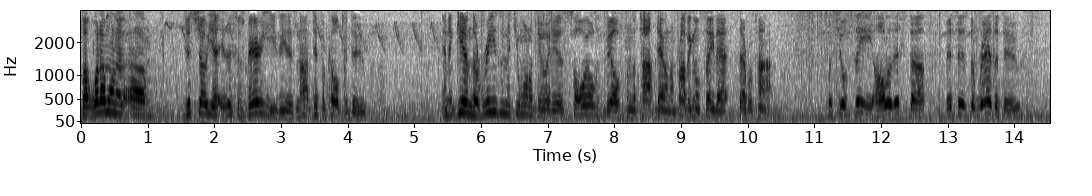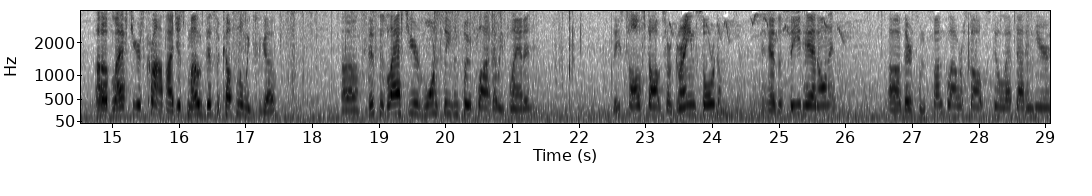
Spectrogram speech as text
But what I want to um, just show you, this is very easy. It is not difficult to do. And again, the reason that you want to do it is soil is built from the top down. I'm probably going to say that several times. But you'll see all of this stuff. This is the residue of last year's crop. I just mowed this a couple of weeks ago. Uh, this is last year's warm season food plot that we planted. These tall stalks are grain sorghum. It has a seed head on it. Uh, there's some sunflower stalks still left out in here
